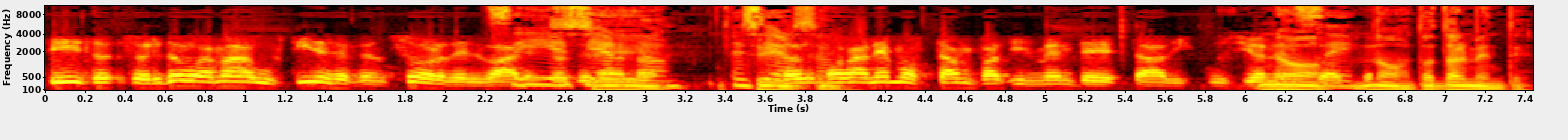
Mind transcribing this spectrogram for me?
sí, so- sobre todo porque además Agustín es defensor del bar. sí, es entonces cierto, Sí, es sí, no, cierto. no ganemos tan fácilmente esta discusión. No, nosotros. no, totalmente.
